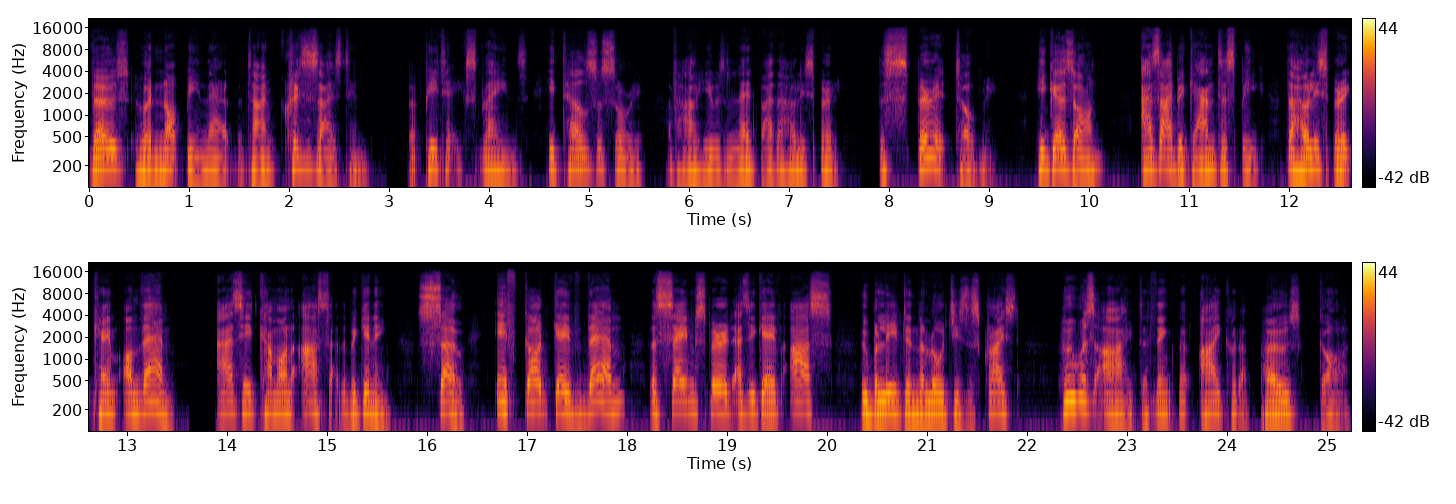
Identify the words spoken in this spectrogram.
Those who had not been there at the time criticized him, but Peter explains. He tells the story of how he was led by the Holy Spirit. The Spirit told me. He goes on, as I began to speak, the Holy Spirit came on them, as he'd come on us at the beginning. So, if God gave them the same Spirit as He gave us, who believed in the Lord Jesus Christ, who was I to think that I could oppose God?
